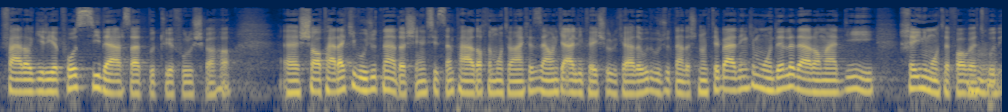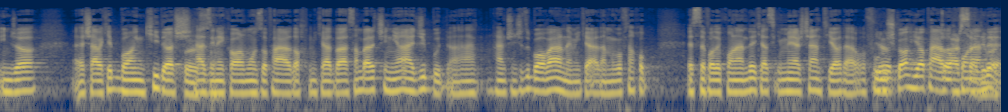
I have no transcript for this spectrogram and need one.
فراگیری پست 30 درصد بود توی فروشگاه ها شاپرکی وجود نداشت. یعنی سیستم پرداخت متمرکز زمانی که Alipay شروع کرده بود وجود نداشت. نکته بعد اینکه مدل درآمدی خیلی متفاوت بود. اینجا شبکه بانکی داشت هزینه کارمزد رو پرداخت می‌کرد و اصلا برای چینی ها عجیب بود. همچین چیزی باور نمی‌کردم می‌گفتن خب استفاده کننده کسی که مرچنت یا در فروشگاه یا پرداخت کننده.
